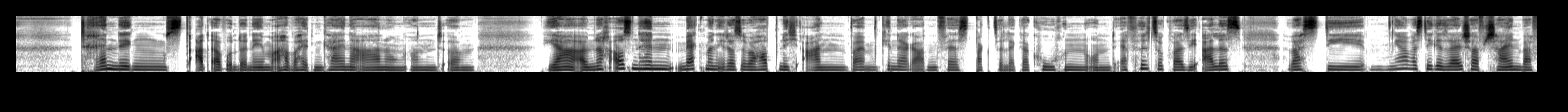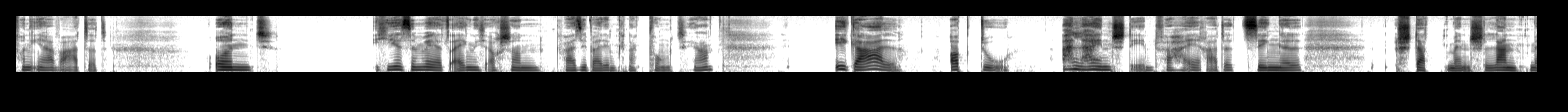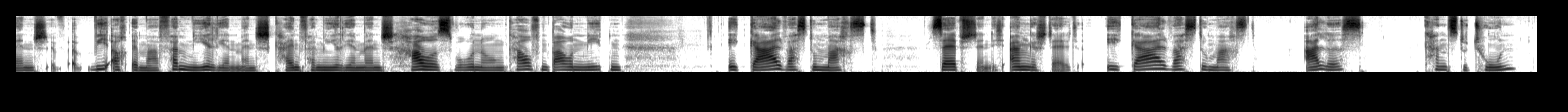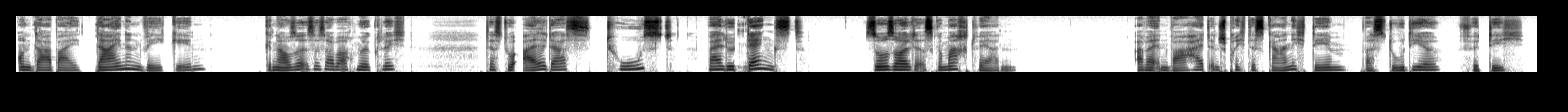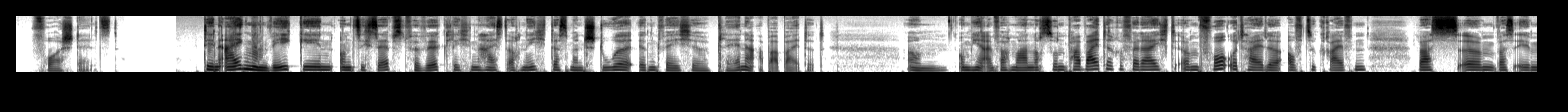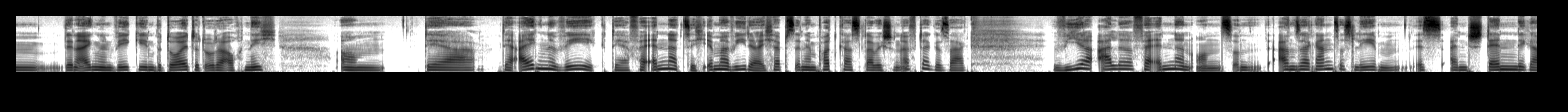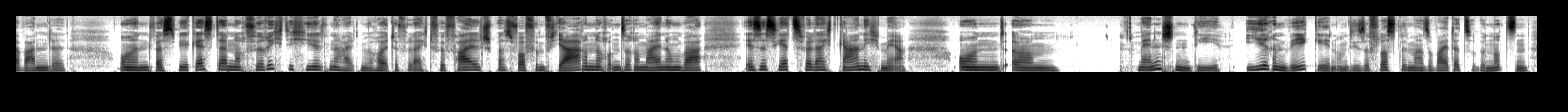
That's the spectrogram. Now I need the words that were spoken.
trendigen Start-up-Unternehmen arbeiten, keine Ahnung. Und ähm, ja, nach außen hin merkt man ihr das überhaupt nicht an. Beim Kindergartenfest backt sie lecker Kuchen und erfüllt so quasi alles, was die, ja, was die Gesellschaft scheinbar von ihr erwartet. Und hier sind wir jetzt eigentlich auch schon quasi bei dem Knackpunkt, ja egal, ob du alleinstehend, verheiratet, Single, Stadtmensch, Landmensch, wie auch immer, Familienmensch, kein Familienmensch, Haus, Wohnung, kaufen, bauen, mieten, egal was du machst, selbstständig, angestellt, egal was du machst, alles kannst du tun und dabei deinen Weg gehen. Genauso ist es aber auch möglich, dass du all das tust, weil du denkst, so sollte es gemacht werden. Aber in Wahrheit entspricht es gar nicht dem, was du dir für dich vorstellst. Den eigenen Weg gehen und sich selbst verwirklichen heißt auch nicht, dass man stur irgendwelche Pläne abarbeitet. Ähm, um hier einfach mal noch so ein paar weitere vielleicht ähm, Vorurteile aufzugreifen, was, ähm, was eben den eigenen Weg gehen bedeutet oder auch nicht der, der eigene Weg, der verändert sich immer wieder. Ich habe es in dem Podcast, glaube ich, schon öfter gesagt. wir alle verändern uns und unser ganzes Leben ist ein ständiger Wandel. Und was wir gestern noch für richtig hielten, halten wir heute vielleicht für falsch. Was vor fünf Jahren noch unsere Meinung war, ist es jetzt vielleicht gar nicht mehr. Und ähm, Menschen, die ihren Weg gehen, um diese Floskel mal so weiter zu benutzen,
